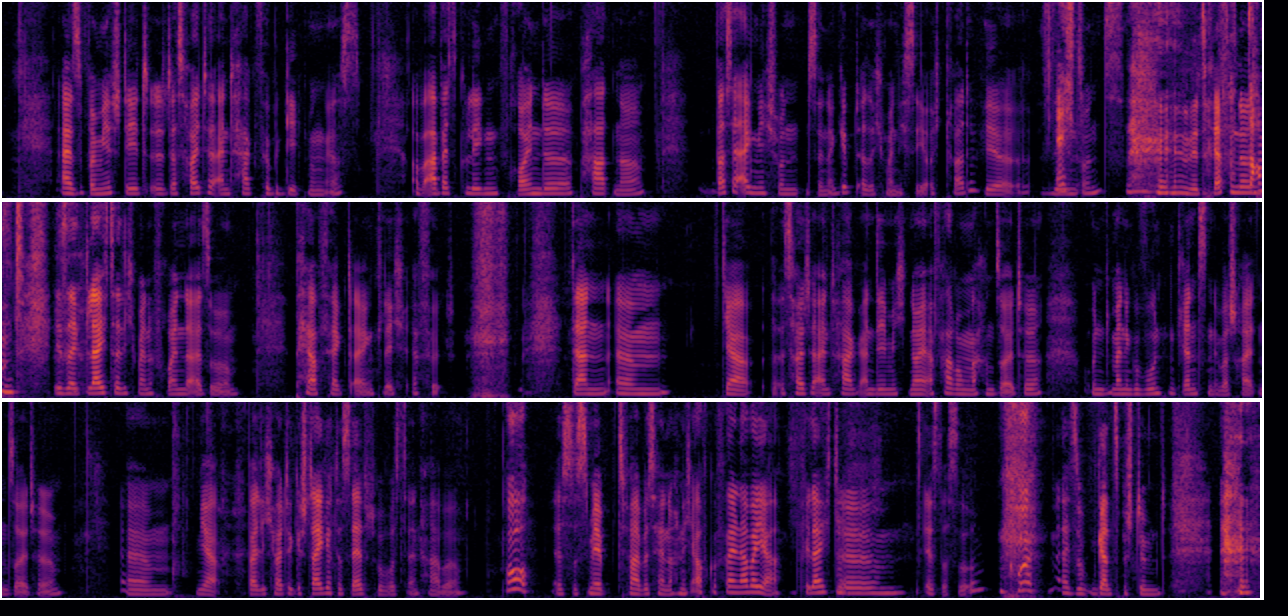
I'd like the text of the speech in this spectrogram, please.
Also bei mir steht, äh, dass heute ein Tag für Begegnungen ist. Ob Arbeitskollegen, Freunde, Partner. Was ja eigentlich schon Sinn ergibt. Also ich meine, ich sehe euch gerade. Wir sehen Echt? uns. wir treffen uns. Verdammt. Ihr seid gleichzeitig meine Freunde, also perfekt eigentlich erfüllt. Dann, ähm, ja, ist heute ein Tag, an dem ich neue Erfahrungen machen sollte und meine gewohnten Grenzen überschreiten sollte. Ähm, ja, weil ich heute gesteigertes Selbstbewusstsein habe. Oh, Es ist mir zwar bisher noch nicht aufgefallen, aber ja, vielleicht ähm, ist das so. cool. Also ganz bestimmt.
